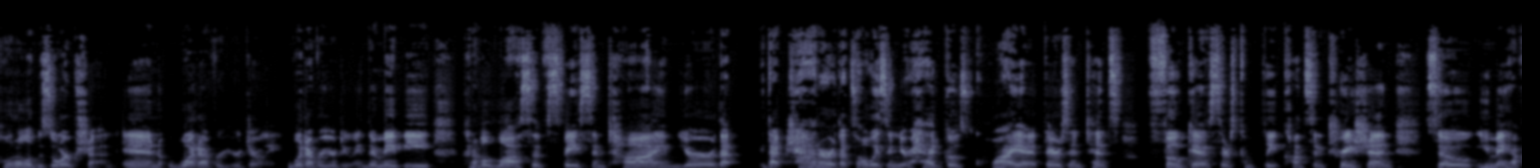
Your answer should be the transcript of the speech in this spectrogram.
total absorption in whatever you're doing whatever you're doing. There may be kind of a loss of space and time. You're that that chatter that's always in your head goes quiet. There's intense focus, there's complete concentration. So you may have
